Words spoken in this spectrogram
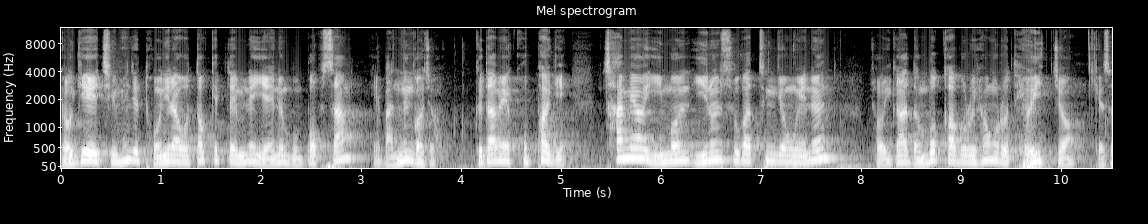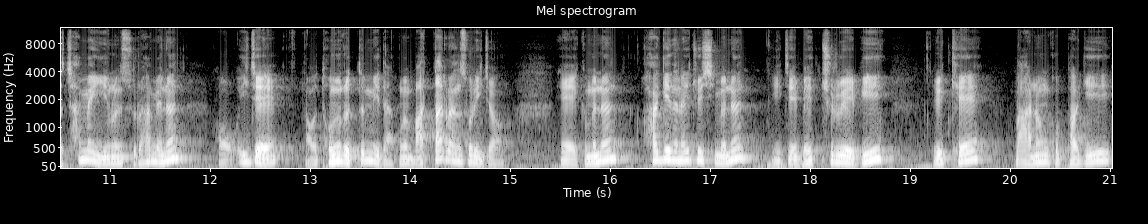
여기에 지금 현재 돈이라고 떴기 때문에 얘는 문법상 예, 맞는 거죠. 그 다음에 곱하기 참여 임원, 인원수 같은 경우에는 저희가 넘버 값으로 형으로 되어 있죠. 그래서 참여 인원수를 하면은 어, 이제 어, 돈으로 뜹니다. 그러면 맞다라는 소리죠. 예, 그러면은 확인을 해주시면은 이제 매출액이 이렇게 만원 곱하기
